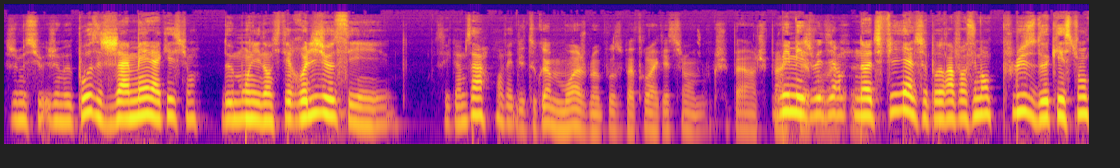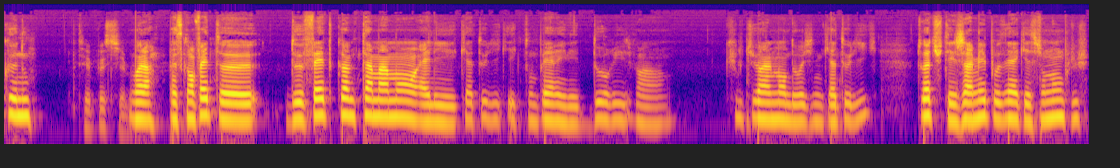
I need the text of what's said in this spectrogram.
Je me, suis, je me pose jamais la question de mon identité religieuse. C'est, c'est comme ça, en fait. Mais en tout cas, moi, je me pose pas trop la question. Donc je suis pas, je suis pas Oui, mais je veux dire, notre fille, elle se posera forcément plus de questions que nous. C'est possible. Voilà. Parce qu'en fait, euh, de fait, comme ta maman, elle est catholique et que ton père, il est d'origine, culturellement d'origine catholique, toi, tu t'es jamais posé la question non plus.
